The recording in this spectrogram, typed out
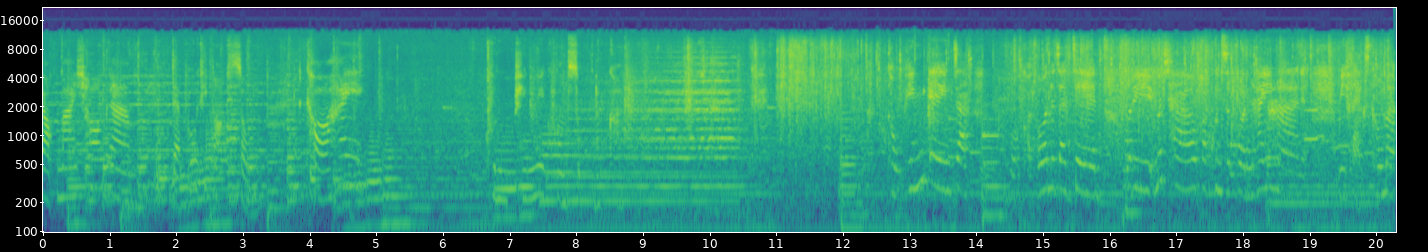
ดอกไม้ช่องงามแด่ผู้ที่เหมาะสม ขอให้ คุณพิงค์มีความสุขนะคะของพิงค์เองจ้ะ โหขอโทษนะจ๊ะเจนพอดีเมื่อเช้าพอคุณสกลให้มาเนี่ยมีแฟกซ์เข้ามา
